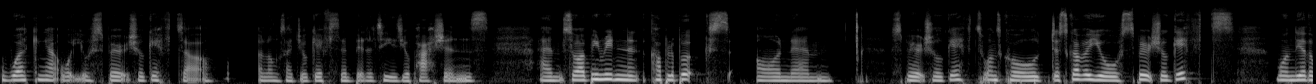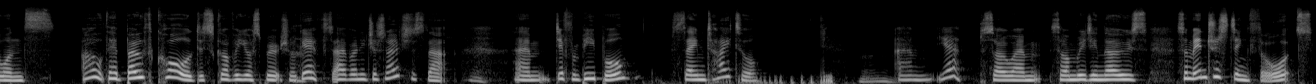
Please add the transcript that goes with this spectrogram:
working out what your spiritual gifts are alongside your gifts and abilities, your passions. Um, so I've been reading a couple of books on um, spiritual gifts. One's called Discover Your Spiritual Gifts. One, the other one's, oh, they're both called Discover Your Spiritual Gifts. I've only just noticed that. Um, different people, same title. Um, yeah, so um, so I'm reading those. Some interesting thoughts.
